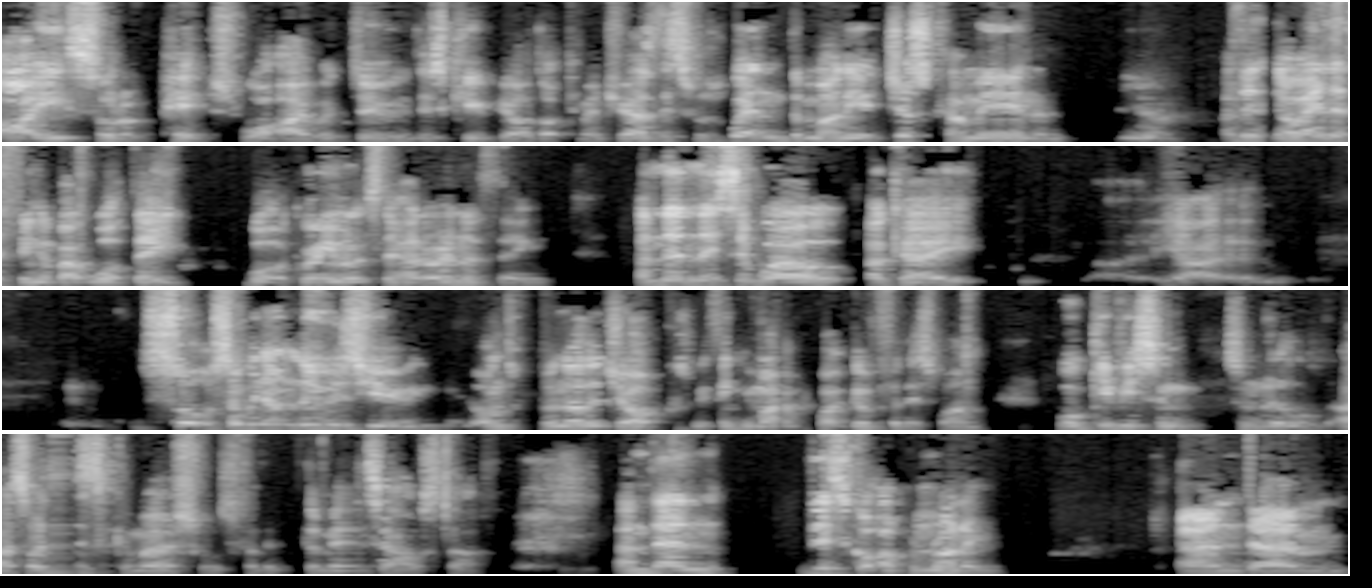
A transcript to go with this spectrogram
I sort of pitched what I would do this QPR documentary as. This was when the money had just come in, and Yeah. I didn't know anything about what they, what agreements they had or anything. And then they said, "Well, okay, uh, yeah." Sort of, so we don't lose you onto another job because we think you might be quite good for this one we'll give you some some little. Uh, so I did some commercials for the the Mittal stuff, and then this got up and running, and um,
